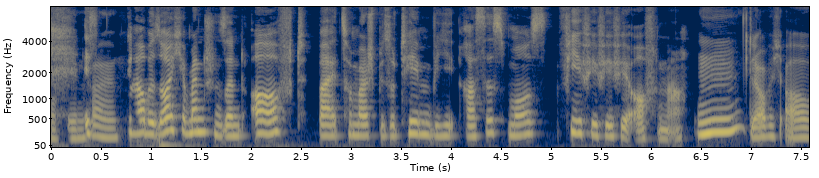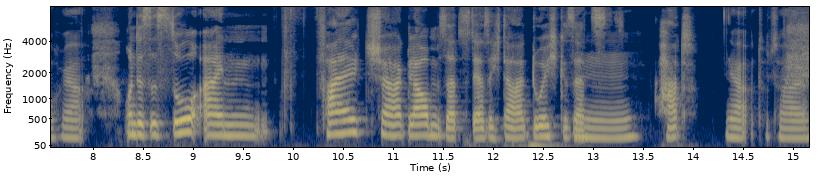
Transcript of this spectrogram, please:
Auf jeden Ich Fall. glaube, solche Menschen sind oft bei zum Beispiel so Themen wie Rassismus viel, viel, viel, viel offener. Mhm, glaube ich auch, ja. Und es ist so ein falscher Glaubenssatz, der sich da durchgesetzt Mhm. hat. Ja, total.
